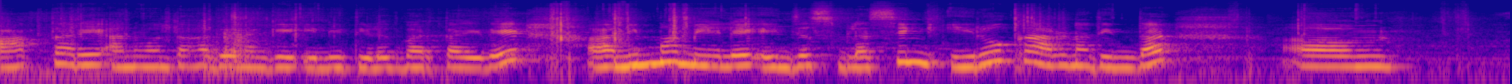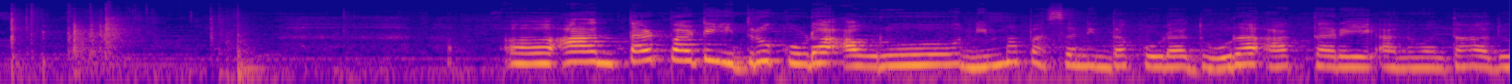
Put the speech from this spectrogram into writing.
ಆಗ್ತಾರೆ ಅನ್ನುವಂತಹದ್ದೇ ನನಗೆ ಇಲ್ಲಿ ತಿಳಿದು ಬರ್ತಾ ಇದೆ. ನಿಮ್ಮ ಮೇಲೆ ಏಂಜಸ್ ಬ್ಲೆಸ್ಸಿಂಗ್ ಇರೋ ಕಾರಣದಿಂದ ಆ ಥರ್ಡ್ ಪಾರ್ಟಿ ಇದ್ದರೂ ಕೂಡ ಅವರು ನಿಮ್ಮ ಪರ್ಸನ್ನಿಂದ ಕೂಡ ದೂರ ಆಗ್ತಾರೆ ಅನ್ನುವಂತಹದ್ದು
